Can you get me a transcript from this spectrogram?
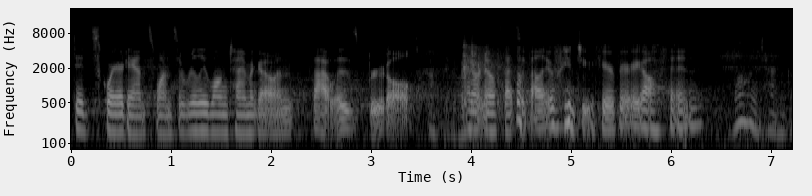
did square dance once a really long time ago, and that was brutal. I don't know if that's a ballet we do here very often. Long time ago.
